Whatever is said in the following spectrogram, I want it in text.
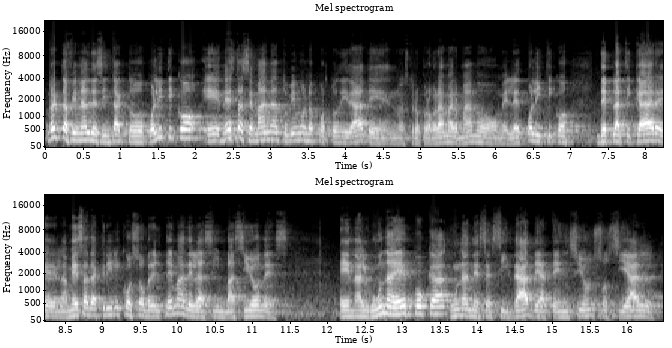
Recta final de Sintacto Político. En esta semana tuvimos la oportunidad en nuestro programa hermano Omelet Político de platicar en la mesa de acrílico sobre el tema de las invasiones. En alguna época una necesidad de atención social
